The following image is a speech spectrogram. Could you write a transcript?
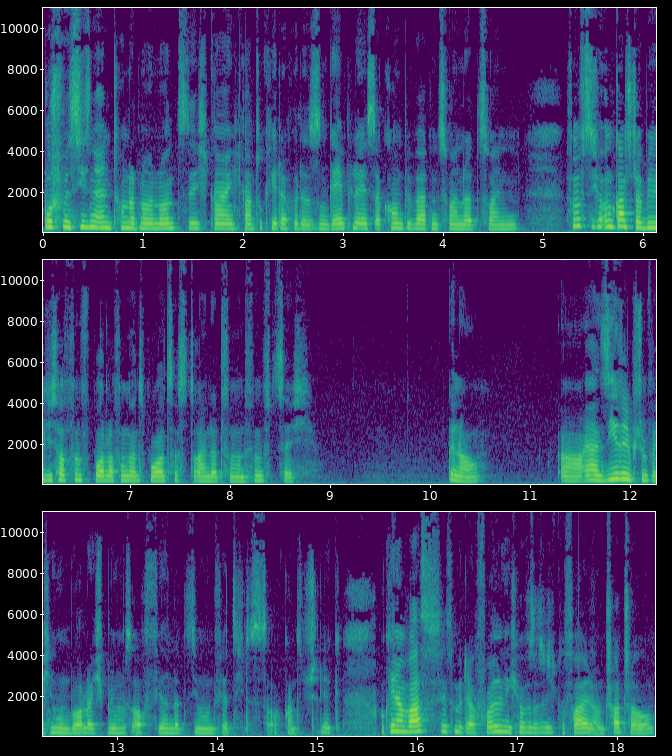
Bush für Season End 199, gar nicht ganz okay dafür, dass es ein Gameplay ist. Account bewerten 252 und ganz stabil die Top 5 Border von ganz Balls ist 355. Genau. Äh, ja, Siri bestimmt welchen hohen Border ich spielen muss, auch 447, das ist auch ganz chillig. Okay, dann war es jetzt mit der Folge. Ich hoffe, es hat euch gefallen und ciao, ciao.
